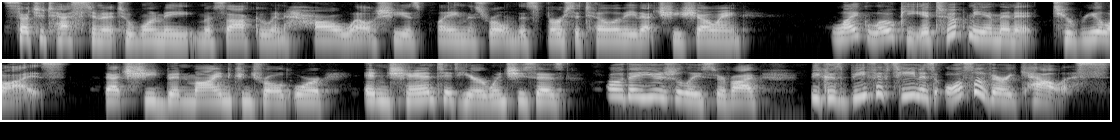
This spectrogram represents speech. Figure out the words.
such a testament to Wunmi Mosaku and how well she is playing this role and this versatility that she's showing. Like Loki, it took me a minute to realize that she'd been mind controlled or enchanted here when she says, Oh, they usually survive. Because B 15 is also very callous.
